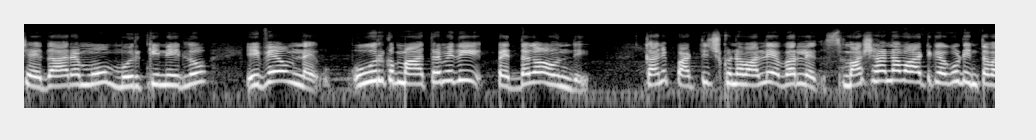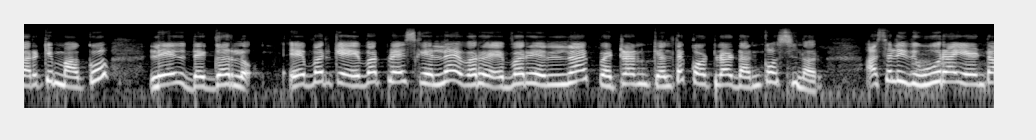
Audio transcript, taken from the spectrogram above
చెదారము మురికి నీళ్ళు ఇవే ఉన్నాయి. ఊరికి మాత్రం ఇది పెద్దగా ఉంది. కానీ పట్టించుకున్న వాళ్ళు ఎవరు లేదు శ్మశాన వాటిక కూడా ఇంతవరకు మాకు లేదు దగ్గరలో. ఎవరికి ఎవరి ప్లేస్కి వెళ్ళినా ఎవరు ఎవరు వెళ్ళినా పెట్టడానికి వెళ్తే కొట్లాడడానికి వస్తున్నారు. అసలు ఇది ఊరా ఏంటో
